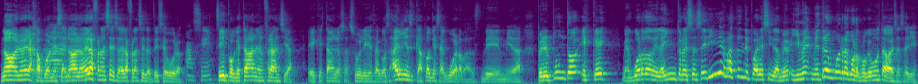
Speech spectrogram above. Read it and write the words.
No, no era japonesa, Ah, no, no, no. era francesa, era francesa, estoy seguro. Ah, sí. Sí, porque estaban en Francia, eh, que estaban los azules y esa cosa. Alguien capaz que se acuerda de mi edad. Pero el punto es que me acuerdo de la intro de esa serie y es bastante parecida. me- y me, me trae un buen recuerdo porque me gustaba esa serie.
